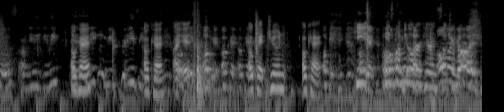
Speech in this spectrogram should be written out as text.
post on Bilibili. And Okay. It's making me crazy. Okay, I- okay. it- okay. Okay. Okay. Okay, June. Okay. Okay. He okay. he's Oh coming God. over here in oh such my a god. rush.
